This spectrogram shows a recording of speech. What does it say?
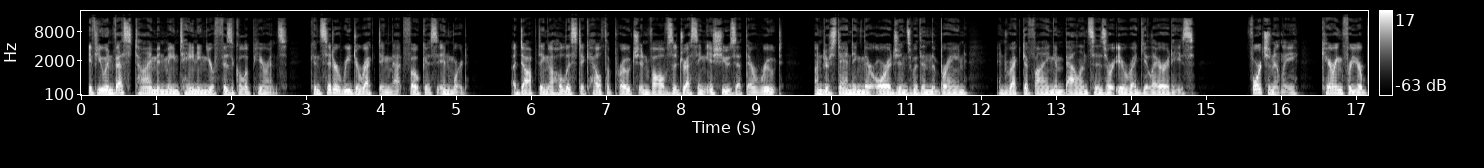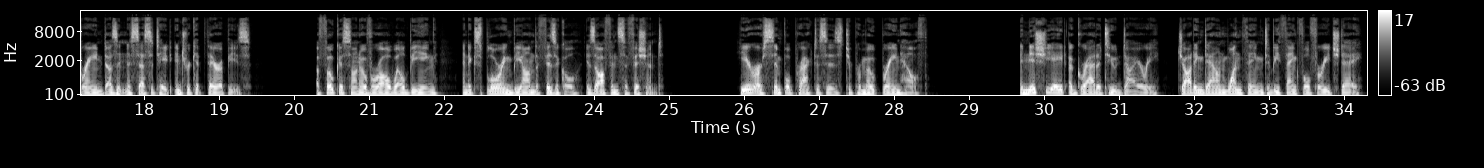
If you invest time in maintaining your physical appearance, consider redirecting that focus inward. Adopting a holistic health approach involves addressing issues at their root, understanding their origins within the brain, and rectifying imbalances or irregularities. Fortunately, caring for your brain doesn't necessitate intricate therapies. A focus on overall well being and exploring beyond the physical is often sufficient. Here are simple practices to promote brain health. Initiate a gratitude diary, jotting down one thing to be thankful for each day.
